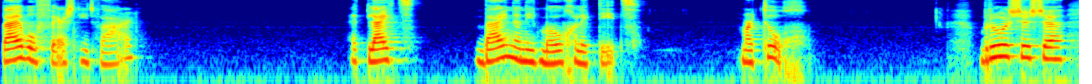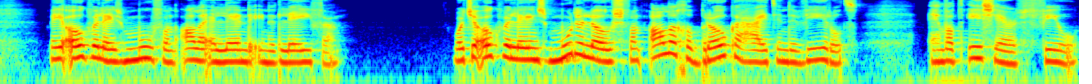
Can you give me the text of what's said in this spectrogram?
Bijbelvers, niet waar? Het lijkt bijna niet mogelijk dit. Maar toch. Broers, zussen, ben je ook wel eens moe van alle ellende in het leven? Word je ook wel eens moedeloos van alle gebrokenheid in de wereld? En wat is er veel?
